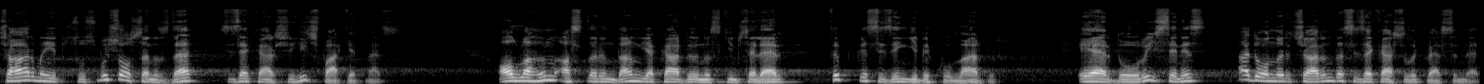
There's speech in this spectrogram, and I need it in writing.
çağırmayıp susmuş olsanız da size karşı hiç fark etmez. Allah'ın aslarından yakardığınız kimseler tıpkı sizin gibi kullardır. Eğer doğru iseniz, hadi onları çağırın da size karşılık versinler.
